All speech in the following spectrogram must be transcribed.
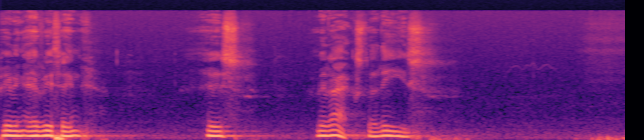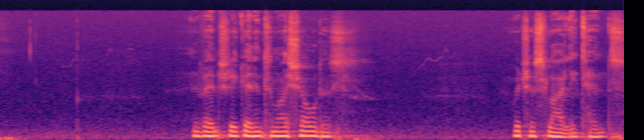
feeling everything is relaxed, at ease. Eventually get into my shoulders, which are slightly tense.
